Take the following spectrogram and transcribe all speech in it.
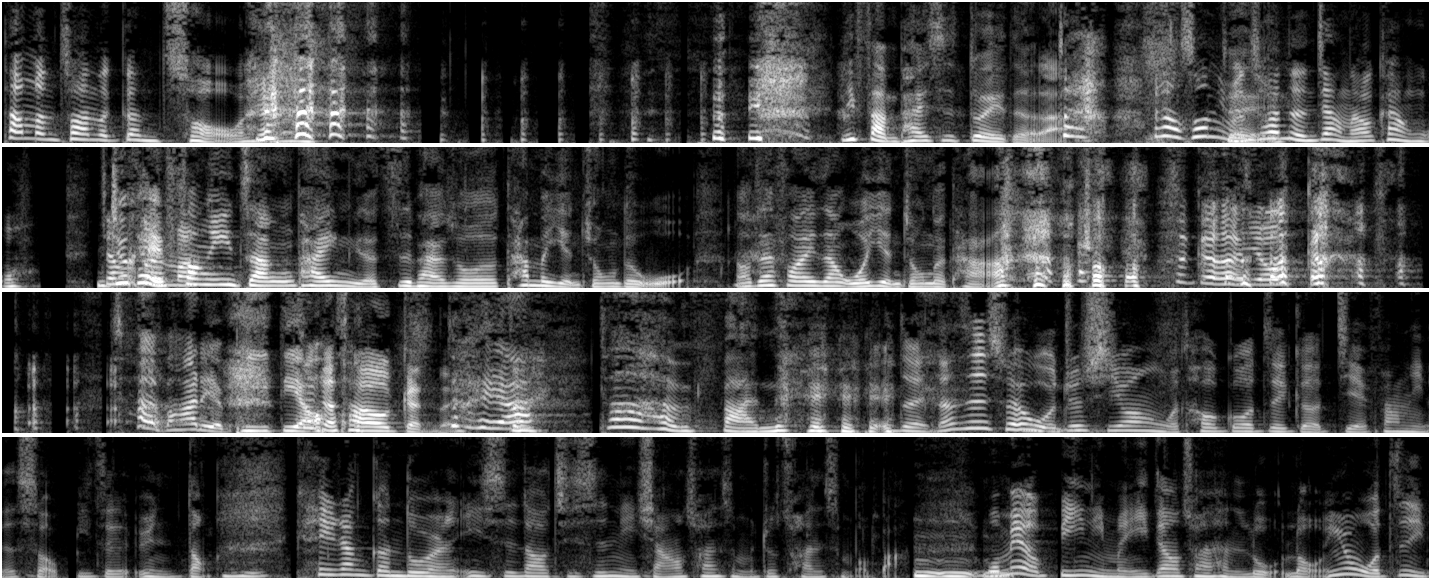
他们穿的更丑哎。你反拍是对的啦。对啊，我想说你们穿成这样，然后看我，你就可以放一张拍你的自拍，说他们眼中的我，然后再放一张我眼中的他。这个很有梗，再把他脸 P 掉，这个超有梗的。对呀。真的很烦哎、欸，对，但是所以我就希望我透过这个解放你的手臂这个运动，嗯、可以让更多人意识到，其实你想要穿什么就穿什么吧。嗯，嗯嗯，我没有逼你们一定要穿很裸露，因为我自己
